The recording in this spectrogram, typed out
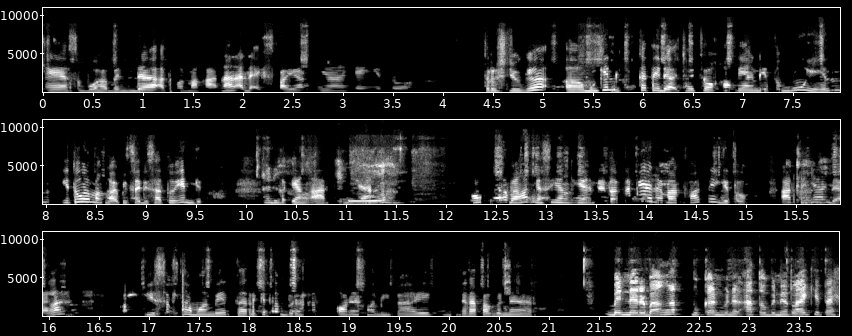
kayak sebuah benda ataupun makanan ada expirednya kayak gitu. Terus juga uh, mungkin ketidakcocokan yang ditemuin itu emang nggak bisa disatuin gitu. Aduh. Yang artinya, oh benar banget nggak sih yang yang tapi ada manfaatnya gitu. Artinya adalah bisa someone better. Kita berharap orang yang lebih baik. Benar apa benar? Bener banget, bukan bener atau bener lagi teh.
